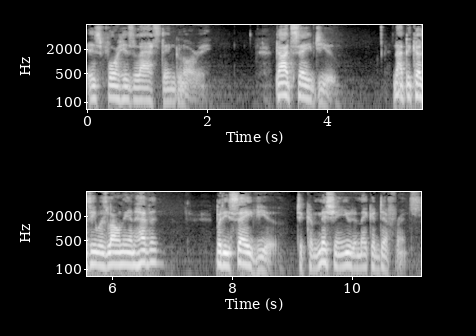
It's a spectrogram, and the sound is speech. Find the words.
is for his lasting glory. God saved you, not because he was lonely in heaven, but He saved you to commission you to make a difference.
